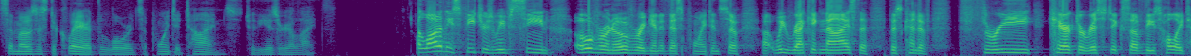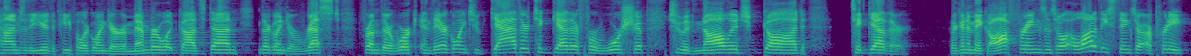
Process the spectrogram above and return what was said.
So Moses declared the Lord's appointed times to the Israelites. A lot of these features we've seen over and over again at this point, and so uh, we recognize the, this kind of three characteristics of these holy times of the year. The people are going to remember what God's done, they're going to rest from their work, and they're going to gather together for worship to acknowledge God together. They're going to make offerings. And so a lot of these things are, are pretty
